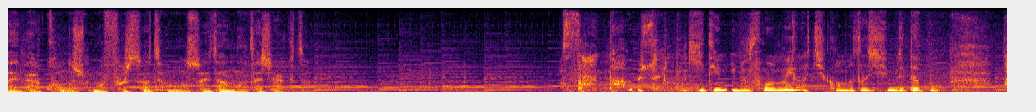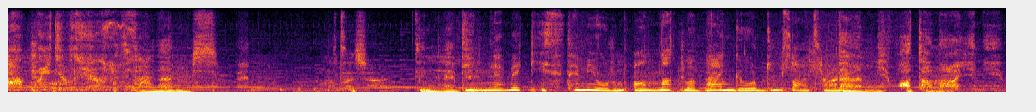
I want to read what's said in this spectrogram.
Daha evvel konuşma fırsatım olsaydı anlatacaktım. Sen daha üzerine giydiğin üniformayı açıklamadın. Şimdi de bu. Ne yapmaya çalışıyorsun sen? Dinler misin beni? Anlatacağım. Dinle beni. Dinlemek istemiyorum. Anlatma. Ben gördüm zaten. Ben bir vatan hainiyim.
